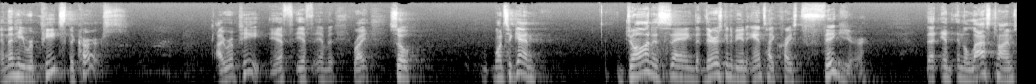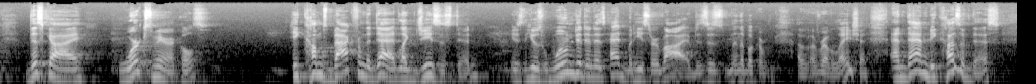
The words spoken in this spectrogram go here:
And then he repeats the curse. I repeat, if, if, if, right? So, once again, John is saying that there's going to be an antichrist figure that in, in the last times, this guy works miracles. He comes back from the dead like Jesus did. He was wounded in his head, but he survived. This is in the book of, of, of Revelation. And then, because of this,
